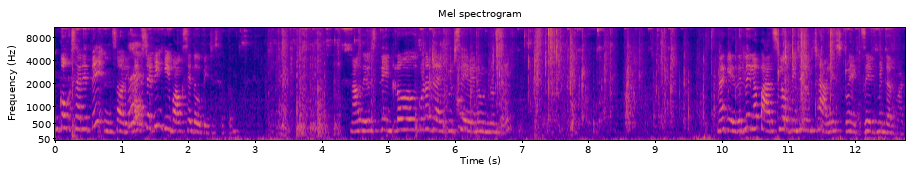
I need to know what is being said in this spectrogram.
ఇంకొకసారి అయితే సారీ నెక్స్ట్ అయితే ఇంక ఈ బాక్స్ అయితే ఓపెన్ చేసేద్దాం. నాకు తెలిసి దీంట్లో కూడా డ్రై ఫ్రూట్స్ ఏవైనా ఉండి ఉంటాయి. నాకు ఏదైనా ఇలా పార్సల్ ఓపెన్ చేయడం చాలా ఇష్టం ఎక్సైట్మెంట్ అనమాట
